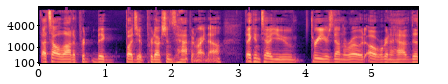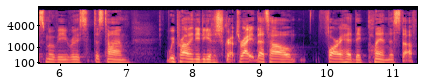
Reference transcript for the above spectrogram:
That's how a lot of pr- big budget productions happen right now. They can tell you three years down the road, oh, we're going to have this movie released at this time. We probably need to get a script. Right? That's how far ahead they plan this stuff.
